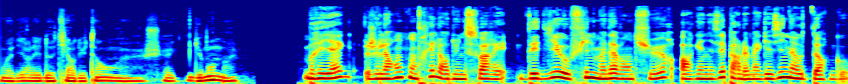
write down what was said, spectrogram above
on va dire les deux tiers du temps, je suis avec du monde. Brieg, je l'ai rencontré lors d'une soirée dédiée au film d'aventure organisé par le magazine Outdoor Go.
